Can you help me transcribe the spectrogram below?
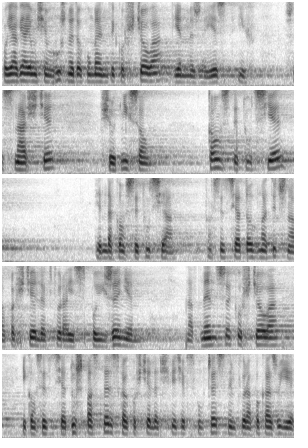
pojawiają się różne dokumenty Kościoła, wiemy, że jest ich 16. Wśród nich są konstytucje, jedna konstytucja, konstytucja dogmatyczna o Kościele, która jest spojrzeniem na wnętrze Kościoła i konstytucja duszpasterska o Kościele w świecie współczesnym, która pokazuje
